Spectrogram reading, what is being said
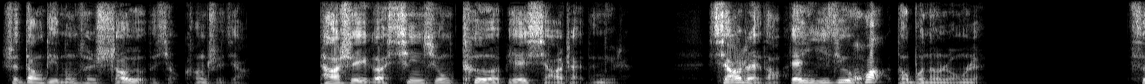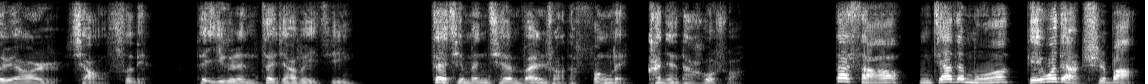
是当地农村少有的小康之家。她是一个心胸特别狭窄的女人，狭窄到连一句话都不能容忍。四月二日下午四点，她一个人在家喂鸡。在其门前玩耍的冯磊看见他后说：“大嫂，你家的馍给我点吃吧。”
